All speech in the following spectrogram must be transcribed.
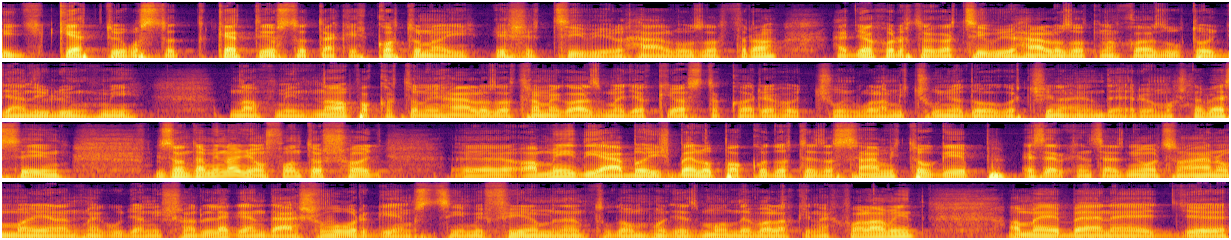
Így kettő osztott, ketté osztották egy katonai és egy civil hálózatra. Hát gyakorlatilag a civil hálózatnak az utódján ülünk mi nap mint nap. A katonai hálózatra meg az megy, aki azt akarja, hogy csúny, valami csúnya dolgot csináljon, de erről most ne beszéljünk. Viszont ami nagyon fontos, hogy a médiába is belopakodott ez a számítógép. 1983-ban jelent meg ugyanis a legendás War Games című film, nem tudom, hogy ez mond-e valakinek valamit, amelyben egy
